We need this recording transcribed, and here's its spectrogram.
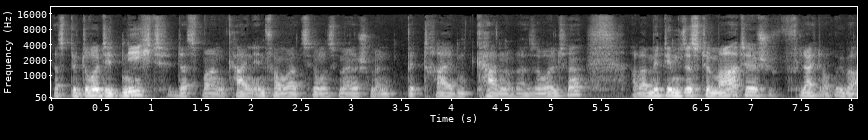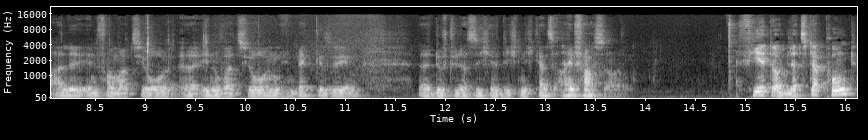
Das bedeutet nicht, dass man kein Informationsmanagement betreiben kann oder sollte, aber mit dem systematisch, vielleicht auch über alle Information, äh, Innovationen hinweg gesehen, äh, dürfte das sicherlich nicht ganz einfach sein. Vierter und letzter Punkt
